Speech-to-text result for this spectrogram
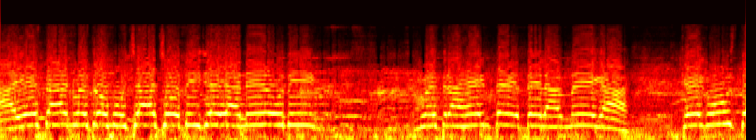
Ahí está nuestro muchacho DJ Aneudi, nuestra gente de la Mega. Qué gusto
